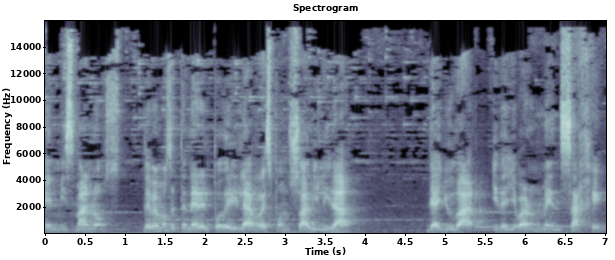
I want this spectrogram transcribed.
en mis manos, debemos de tener el poder y la responsabilidad de ayudar y de llevar un mensaje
